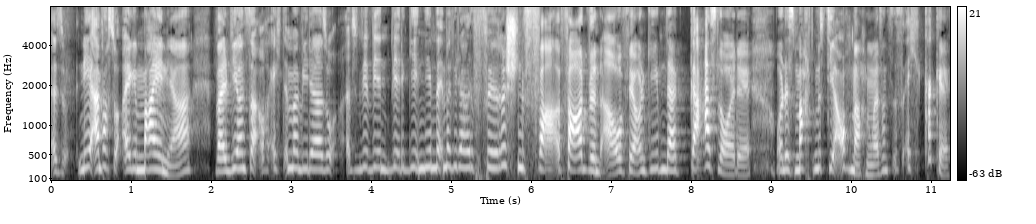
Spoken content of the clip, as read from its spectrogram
also nee, einfach so allgemein, ja, weil wir uns da auch echt immer wieder so, also wir, wir, wir nehmen da immer wieder frischen Fahr Fahrtwind auf, ja, und geben da Gas, Leute. Und das macht, müsst ihr auch machen, weil sonst ist echt Kacke.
